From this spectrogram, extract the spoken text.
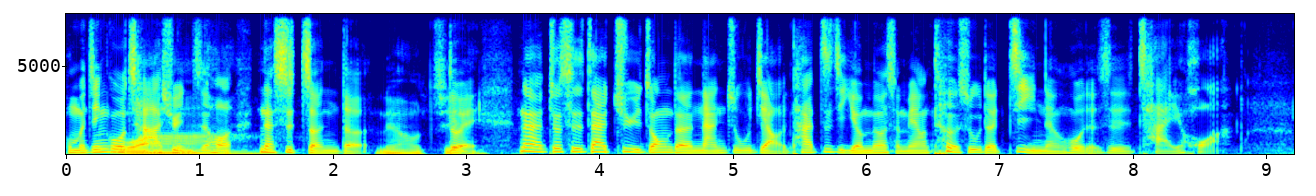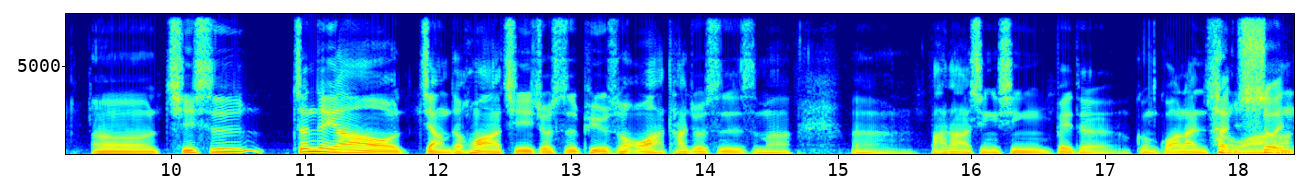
我们经过查询之后，那是真的。了解，对，那就是在剧中的男主角他自己有没有什么样特殊的技能或者是才华？呃，其实真的要讲的话，其实就是譬如说，哇，他就是什么，呃，八大行星背的滚瓜烂熟啊，顺，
